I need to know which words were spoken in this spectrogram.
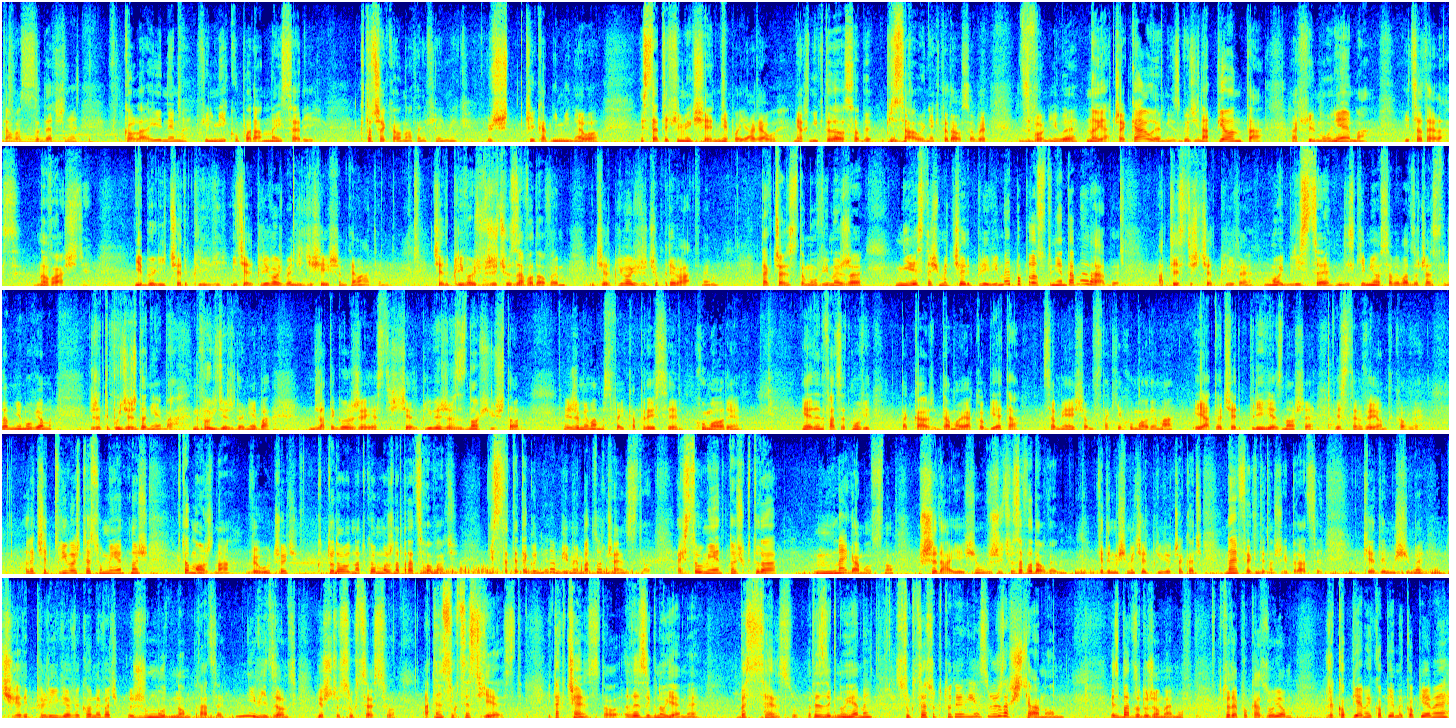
Was serdecznie w kolejnym filmiku porannej serii. Kto czekał na ten filmik? Już kilka dni minęło. Niestety filmik się nie pojawiał. Nie- Niektóre osoby pisały, niektóre osoby dzwoniły. No ja czekałem, jest godzina piąta, a filmu nie ma. I co teraz? No właśnie. Nie byli cierpliwi. I cierpliwość będzie dzisiejszym tematem. Cierpliwość w życiu zawodowym i cierpliwość w życiu prywatnym. Tak często mówimy, że nie jesteśmy cierpliwi, my po prostu nie damy rady. A ty jesteś cierpliwy. Moi bliscy, bliskie mi osoby bardzo często do mnie mówią, że ty pójdziesz do nieba. No pójdziesz do nieba, dlatego że jesteś cierpliwy, że znosisz to, że my mamy swoje kaprysy, humory. Nie jeden facet mówi, taka, ta moja kobieta co miesiąc takie humory ma i ja to cierpliwie znoszę, jestem wyjątkowy. Ale cierpliwość to jest umiejętność, którą można wyuczyć, którą, nad którą można pracować. Niestety tego nie robimy bardzo często. A jest to umiejętność, która mega mocno przydaje się w życiu zawodowym. Kiedy musimy cierpliwie czekać na efekty naszej pracy, kiedy musimy cierpliwie wykonywać żmudną pracę, nie widząc jeszcze sukcesu. A ten sukces jest. I tak często rezygnujemy bez sensu. Rezygnujemy z sukcesu, który jest już za ścianą. Jest bardzo dużo memów, które pokazują, że kopiemy, kopiemy, kopiemy,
